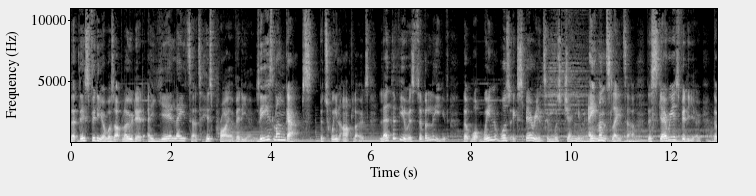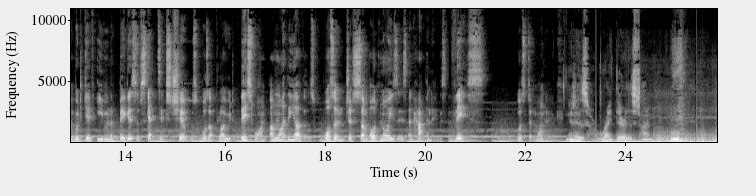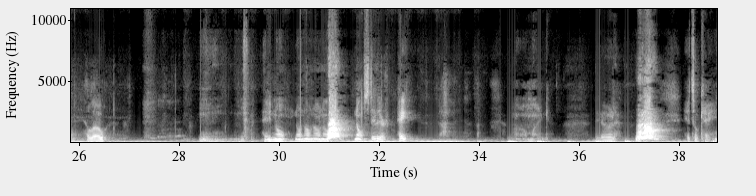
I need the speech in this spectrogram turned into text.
That this video was uploaded a year later to his prior videos. These long gaps between uploads led the viewers to believe that what Wynn was experiencing was genuine. Eight months later, the scariest video that would give even the biggest of skeptics chills was uploaded. This one, unlike the others, wasn't just some odd noises and happenings. This was demonic. It is right there this time. Hello? Hey, no, no, no, no, no. No, stay there. Hey. Oh my god. Dude. It's okay.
